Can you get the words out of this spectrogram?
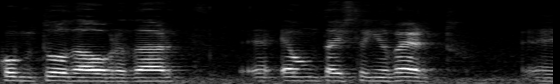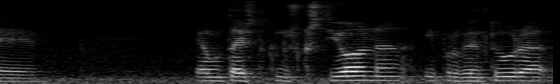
como toda a obra de arte, é, é um texto em aberto. É, é um texto que nos questiona e, porventura,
